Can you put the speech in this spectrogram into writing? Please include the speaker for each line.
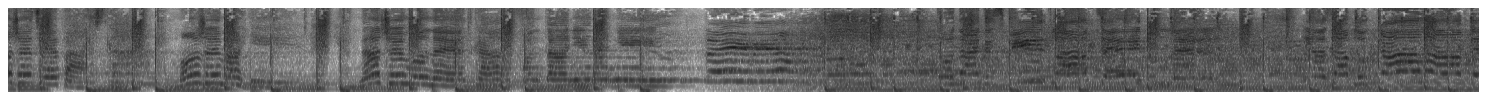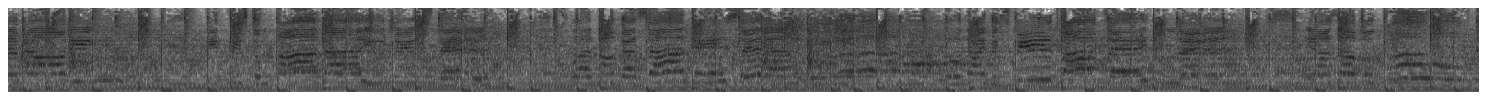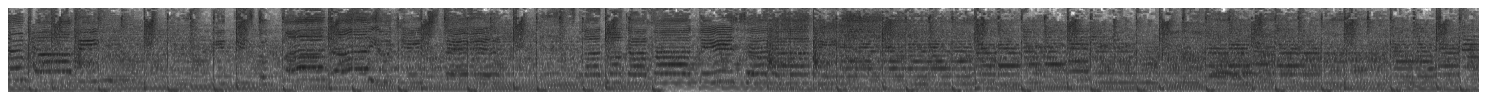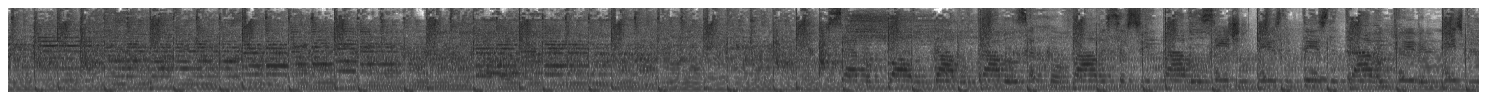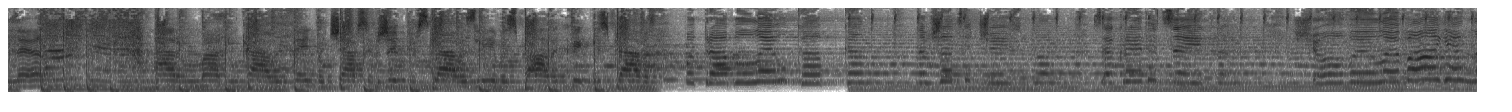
Speaker 1: Може, це пастка, може магніт, я наче монетка в фонтані на дні. Все по дабл, трабл Заховалися в свій бабл. Січень тисне, тисне травень Вивільніть мене. Ароматом кави День почався вже пів справи. Зліва спалахи і справи.
Speaker 2: Потрапили у капкан, невже це чийсь план Закрити цей екран, що виливає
